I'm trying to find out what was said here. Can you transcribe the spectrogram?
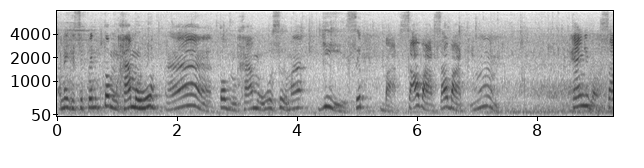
อันนี้ก็จะเป็นต้มขาหมู อ่า ต้มขาหมูซื้อมายี่สิบบาทสาบาทสาบาท อืมแพงอยู่บ่สา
